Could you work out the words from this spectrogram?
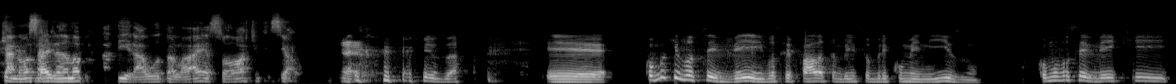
que a nossa Mas... grama verdadeira, a outra lá é só artificial. É. Exato. É, como que você vê, e você fala também sobre ecumenismo, como você vê que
